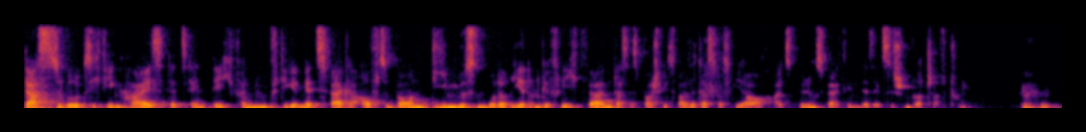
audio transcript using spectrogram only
das zu berücksichtigen heißt letztendlich, vernünftige Netzwerke aufzubauen. Die müssen moderiert und gepflegt werden. Das ist beispielsweise das, was wir auch als Bildungswerk in der sächsischen Wirtschaft tun. Mhm.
